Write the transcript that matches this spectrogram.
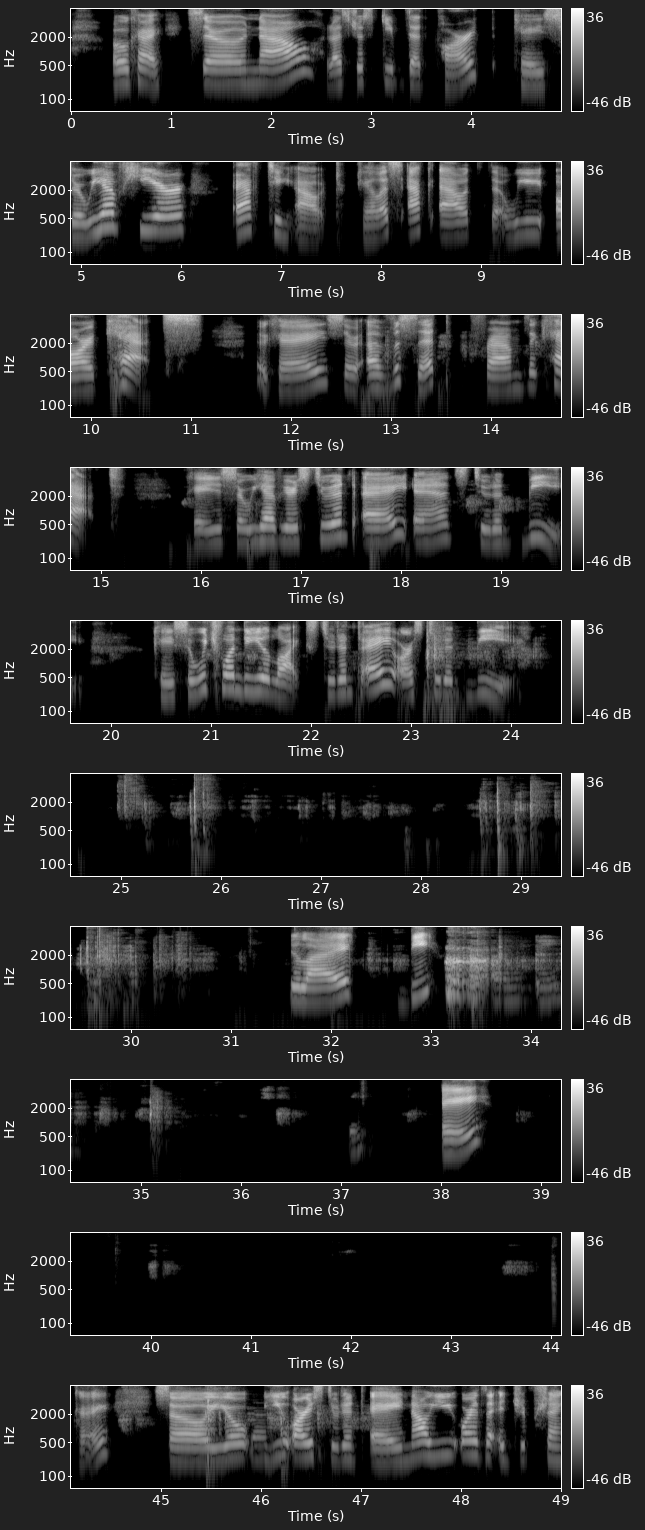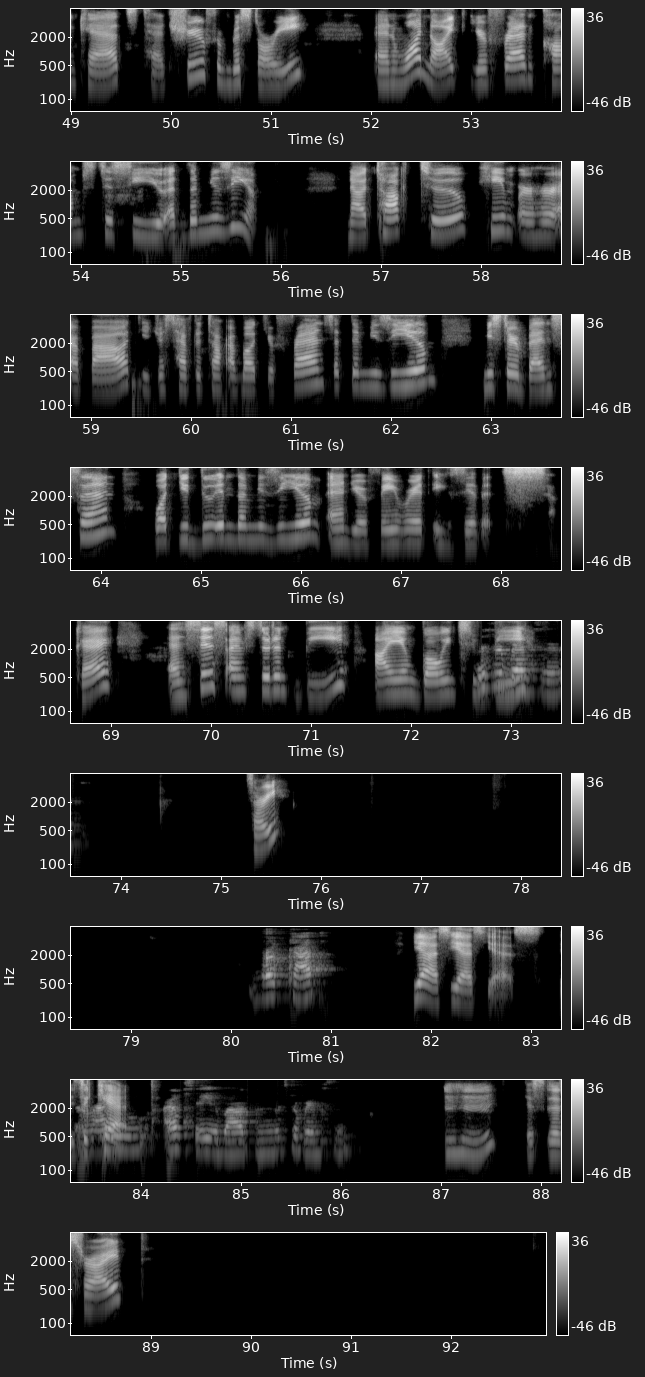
Okay, so now let's just keep that part. Okay, so we have here acting out. Okay, let's act out that we are cats. Okay, so a visit from the cat. Okay, so we have your student A and student B. Okay, so which one do you like? Student A or student B? You like B? Um, A. Okay, so you you are student A. Now you are the Egyptian cat statue from the story. And one night, your friend comes to see you at the museum. Now talk to him or her about, you just have to talk about your friends at the museum, Mr. Benson, what you do in the museum, and your favorite exhibits, okay? And since I'm student B, I am going to Mr. be, sorry? Dark cat. Yes, yes, yes. It's a cat. I, I'll say about Mr. Benson. Mm-hmm. Yes, that's right.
